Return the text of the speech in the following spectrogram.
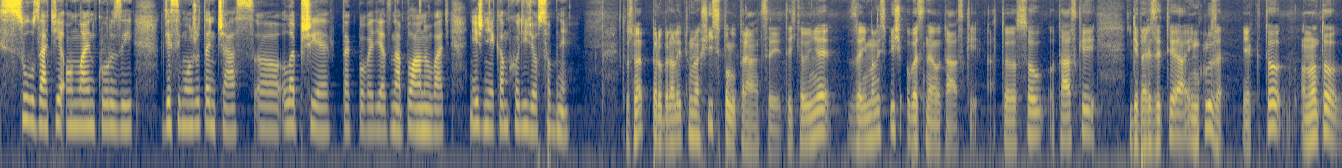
sú za tie online kurzy, kde si môžu ten čas uh, lepšie, tak povediac, naplánovať, než niekam chodiť osobne. To jsme probrali tu naší spolupráci. Teďka by mě zajímaly spíš obecné otázky. A to jsou otázky diverzity a inkluze. Jak to, ono to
